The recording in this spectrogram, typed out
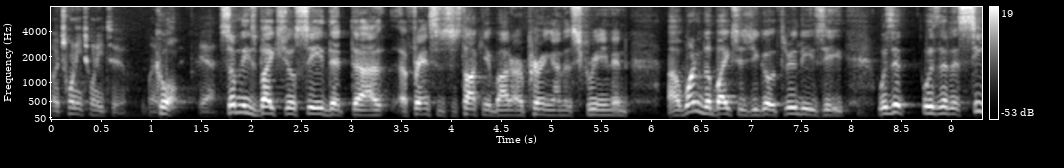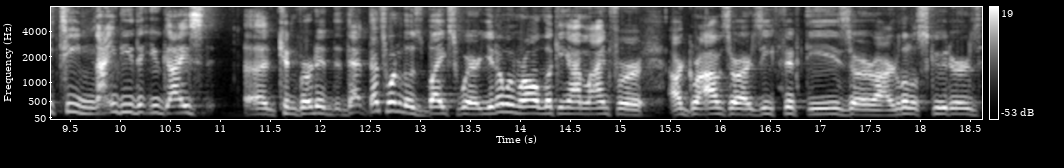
or 2022. Cool. mistake. Yeah. Some of these bikes you'll see that uh, Francis is talking about are appearing on the screen, and uh, one of the bikes as you go through these, was it was it a CT90 that you guys uh, converted? That that's one of those bikes where you know when we're all looking online for our Groms or our Z50s or our little scooters.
